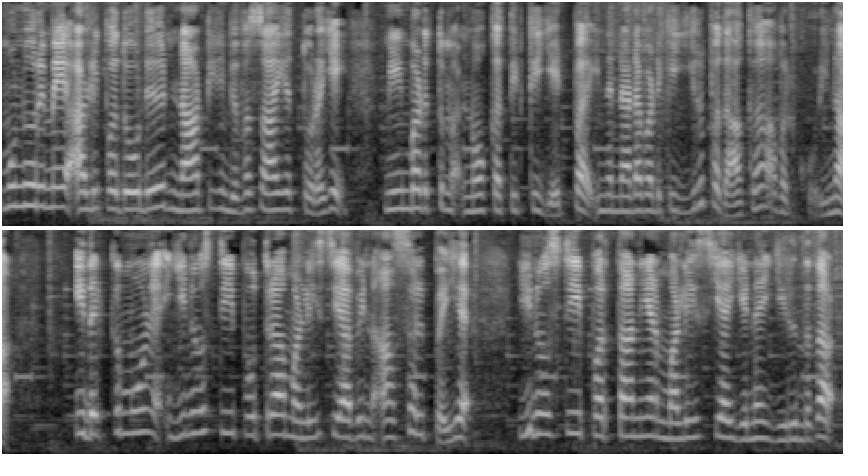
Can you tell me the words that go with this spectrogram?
முன்னுரிமை அளிப்பதோடு நாட்டின் விவசாயத் துறையை மேம்படுத்தும் நோக்கத்திற்கு ஏற்ப இந்த நடவடிக்கை இருப்பதாக அவர் கூறினார். இதற்கு முன் யூனிவர்சிட்டி புத்ரா மலேசியாவின் அசல் பெயர் யூனிவர்சிட்டி பர்த்தானியன் மலேசியா என இருந்ததால்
